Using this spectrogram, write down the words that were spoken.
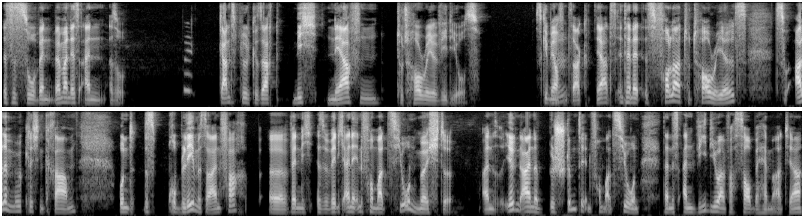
es ist so, wenn, wenn man jetzt ein, also ganz blöd gesagt, mich nerven Tutorial-Videos. Es geht mir mhm. auf den Sack. Ja, das Internet ist voller Tutorials zu allem möglichen Kram. Und das Problem ist einfach, äh, wenn ich, also wenn ich eine Information möchte, also irgendeine bestimmte Information, dann ist ein Video einfach sauber hämmert, ja.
